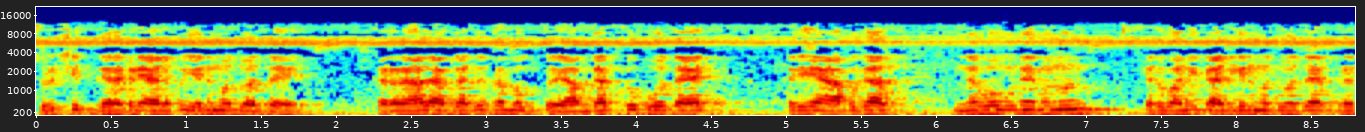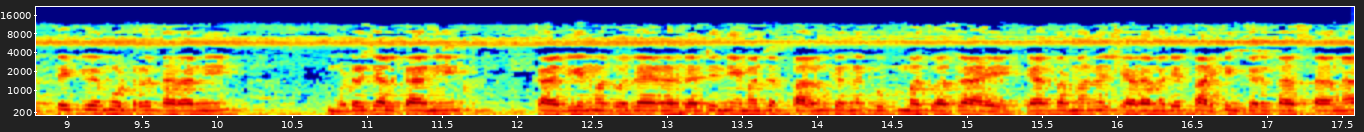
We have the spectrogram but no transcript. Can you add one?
सुरक्षित घराकडे आलं येणं महत्वाचं आहे. कारण आज अपघाताचं प्रमाण बघतोय अपघात खूप होत आहेत तरी हे अपघात न होऊ नये म्हणून सर्वांनी काळजी घेणं महत्वाचं आहे. प्रत्येक मोटरधाराने मोटरचालकाने काळजी घेणं महत्वाचं आहे. रहदारीच्या नियमांचं पालन करणं खूप महत्वाचं आहे. त्याचप्रमाणे शहरामध्ये पार्किंग करत असताना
